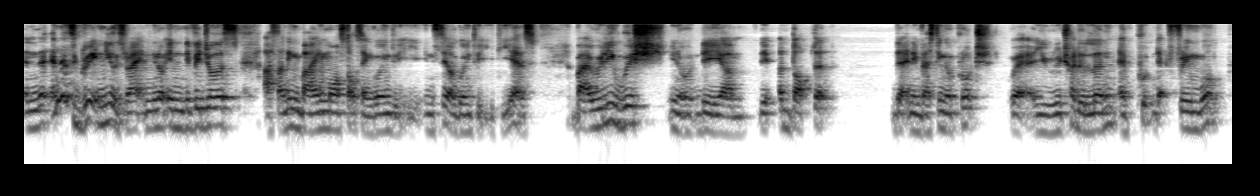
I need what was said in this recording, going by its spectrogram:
and and that's great news, right? You know, individuals are starting buying more stocks and going to instead of going to ETFs. But I really wish you know they um they adopted that investing approach where you really try to learn and put that framework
